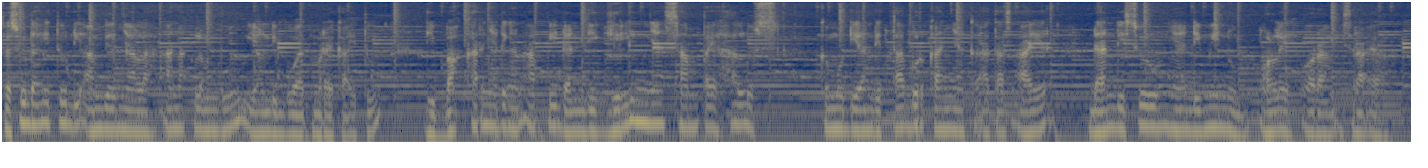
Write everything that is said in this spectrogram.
Sesudah itu diambilnyalah anak lembu yang dibuat mereka itu, dibakarnya dengan api dan digilingnya sampai halus, kemudian ditaburkannya ke atas air dan disuruhnya diminum oleh orang Israel.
